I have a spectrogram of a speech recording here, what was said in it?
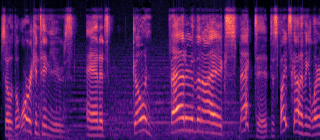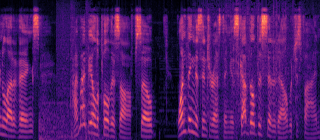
So the war continues, and it's going better than I expected. Despite Scott having learned a lot of things, I might be able to pull this off. So one thing that's interesting is Scott built this citadel, which is fine.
